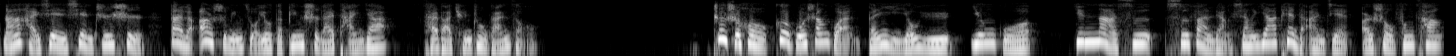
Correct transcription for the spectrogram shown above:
南海县县知事带了二十名左右的兵士来弹压，才把群众赶走。这时候，各国商馆本已由于英国因纳斯私贩两箱鸦片的案件而受封仓，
